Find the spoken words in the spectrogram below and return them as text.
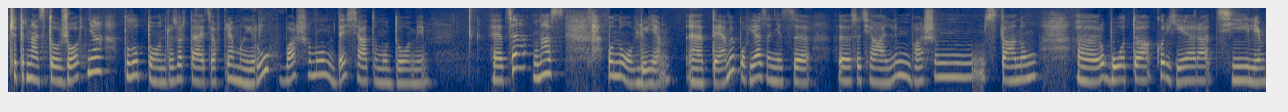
14 жовтня, Плутон розвертається в прямий рух в вашому 10 домі. Е, Це у нас оновлює е, теми, пов'язані з е, соціальним вашим станом, робота, кар'єра, цілі.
